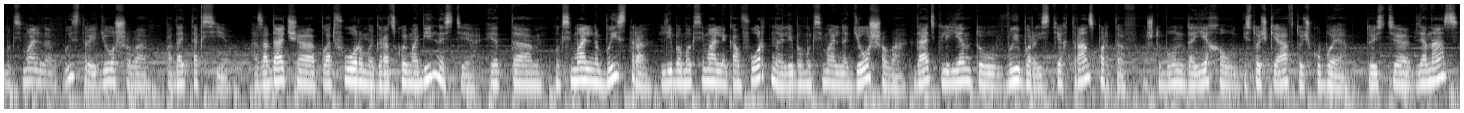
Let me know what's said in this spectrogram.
максимально быстро и дешево подать такси. А задача платформы городской мобильности – это максимально быстро, либо максимально комфортно, либо максимально дешево дать клиенту выбор из тех транспортов, чтобы он доехал из точки А в точку Б. То есть э, для нас,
